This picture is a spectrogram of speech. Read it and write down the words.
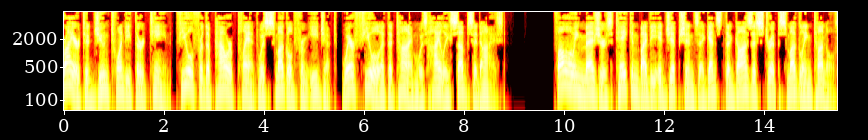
Prior to June 2013, fuel for the power plant was smuggled from Egypt, where fuel at the time was highly subsidized. Following measures taken by the Egyptians against the Gaza Strip smuggling tunnels,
